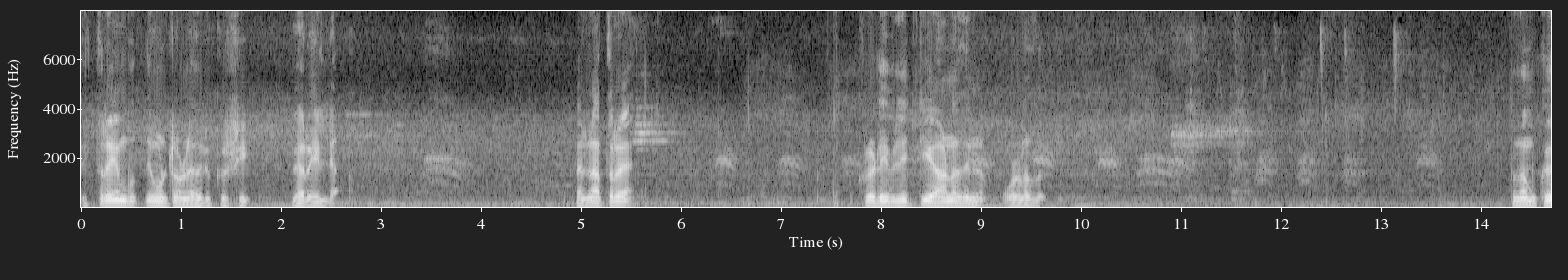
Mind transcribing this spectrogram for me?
ഇത്രയും ബുദ്ധിമുട്ടുള്ള ഒരു കൃഷി വേറെയില്ല കാരണം അത്ര ക്രെഡിബിലിറ്റിയാണ് ഇതിന് ഉള്ളത്. ഇപ്പം നമുക്ക്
